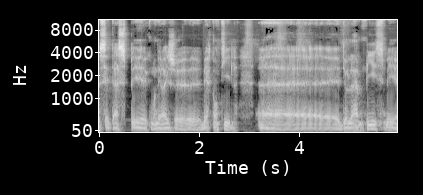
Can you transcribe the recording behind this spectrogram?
cet aspect comment dirais-je mercantile de l'olympisme et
